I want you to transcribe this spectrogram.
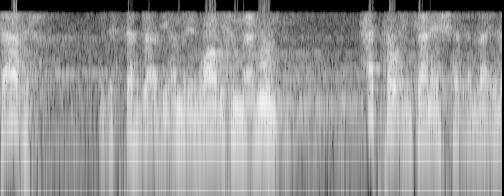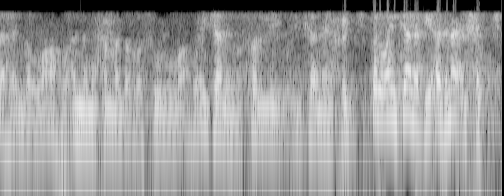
كافر إذا استهزأ بأمر واضح معلوم. حتى وإن كان يشهد أن لا إله إلا الله وأن محمدا رسول الله وإن كان يصلي وإن كان يحج بل وإن كان في أثناء الحج.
